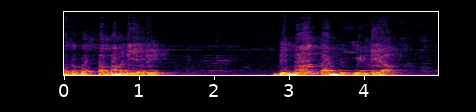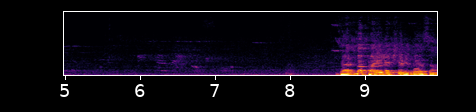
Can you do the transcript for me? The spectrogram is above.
ఒక గొప్ప మహనీయుని ది మాంక్ ఆఫ్ ఇండియా. ధర్మ పరిరక్షణ కోసం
